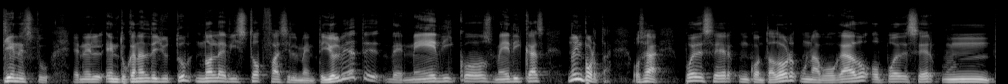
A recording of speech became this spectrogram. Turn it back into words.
tienes tú en, el, en tu canal de YouTube no la he visto fácilmente. Y olvídate de médicos, médicas, no importa. O sea, puede ser un contador, un abogado o puede ser un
